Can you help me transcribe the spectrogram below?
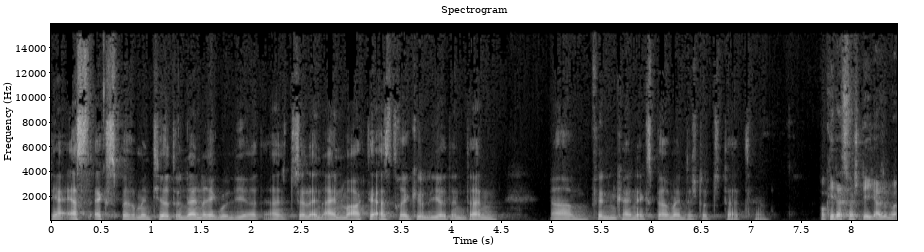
der erst experimentiert und dann reguliert, anstelle in einen Markt, der erst reguliert und dann ähm, finden keine Experimente statt. Ja. Okay, das verstehe ich. Also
